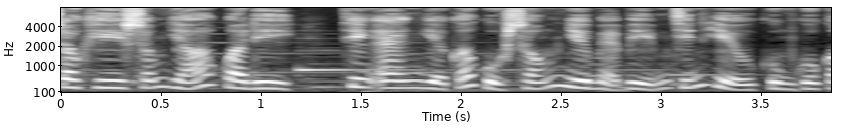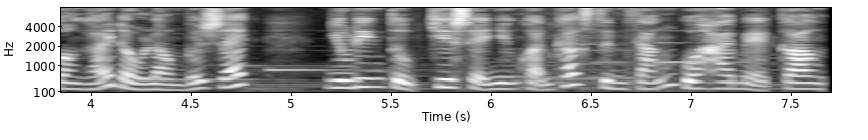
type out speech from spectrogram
Sau khi sóng gió qua đi, Thiên An giờ có cuộc sống như mẹ bỉm chính hiệu cùng cô con gái đầu lòng với Jack. Dù liên tục chia sẻ những khoảnh khắc xinh xắn của hai mẹ con,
